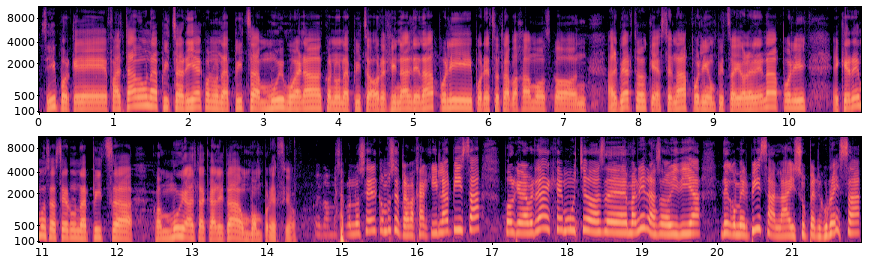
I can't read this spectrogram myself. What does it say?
Sí, porque faltaba una pizzería con una pizza muy buena, con una pizza original de Nápoles, por eso trabajamos con Alberto, que es de Nápoles, un pizzaiolo de Nápoles, y queremos hacer una pizza con muy alta calidad a un buen precio. Pues vamos a conocer cómo se trabaja aquí la pizza, porque la verdad es que hay muchas eh, maneras hoy día de comer pizza. La hay súper gruesa,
